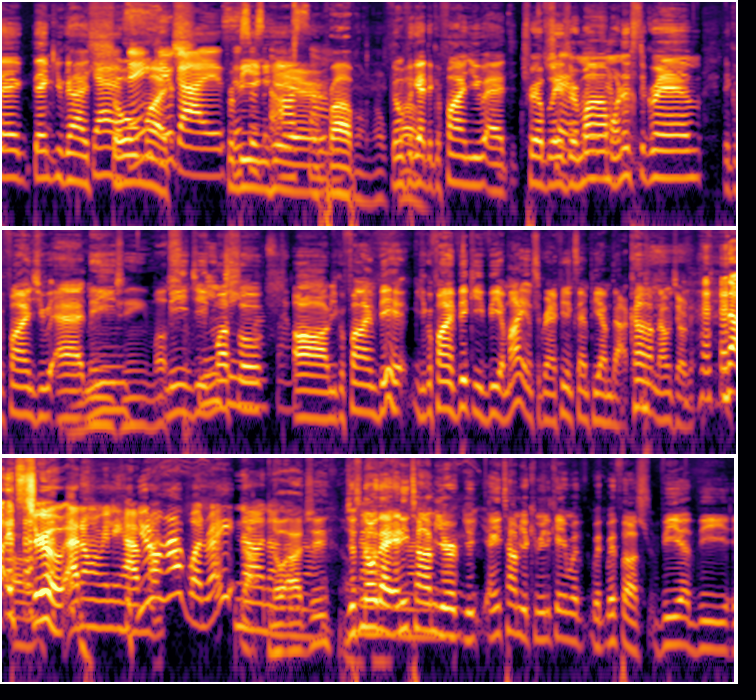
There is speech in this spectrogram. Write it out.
thank thank you guys Yes. so Thank much you guys. for This being here. awesome. No problem. No Don't problem. forget they can find you at Trailblazer Mom on Instagram. They can find you at Mean Mean Gene Muscle. Mean Gene Mean Muscle. Muscle. Um, you can find Vi- you can find Vicky via my Instagram, phoenixmpm.com. No, I'm joking. no, it's true. I don't really have. You one. don't have one, right? No, no, No no, IG? Just No, know that anytime no. you're, you're anytime you're communicating with, with, with us via the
